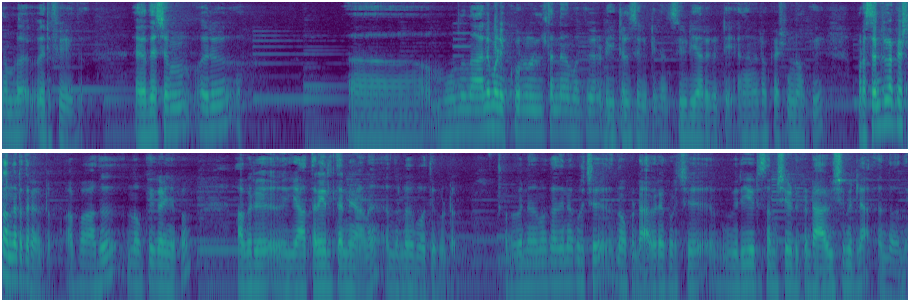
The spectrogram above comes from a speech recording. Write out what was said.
നമ്മൾ വെരിഫൈ ചെയ്തു. ഏകദേശം ഒരു മൂന്ന് നാല് മണിക്കൂറിനുള്ളിൽ തന്നെ നമുക്ക് ഡീറ്റെയിൽസ് കിട്ടി. സി ഡി ആർ കിട്ടി. അങ്ങനെ ലൊക്കേഷൻ നോക്കി. പ്രസന്റ് ലൊക്കേഷൻ അന്നേരം തന്നെ കിട്ടും. അപ്പോൾ അത് നോക്കി കഴിഞ്ഞപ്പോൾ അവർ യാത്രയിൽ തന്നെയാണ് എന്നുള്ളത് ബോധ്യപ്പെട്ടു. അപ്പോൾ പിന്നെ നമുക്ക് അതിനെക്കുറിച്ച് നോക്കണ്ട. അവരെക്കുറിച്ച് വലിയൊരു സംശയം എടുക്കേണ്ട ആവശ്യമില്ല എന്ന് തോന്നി.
